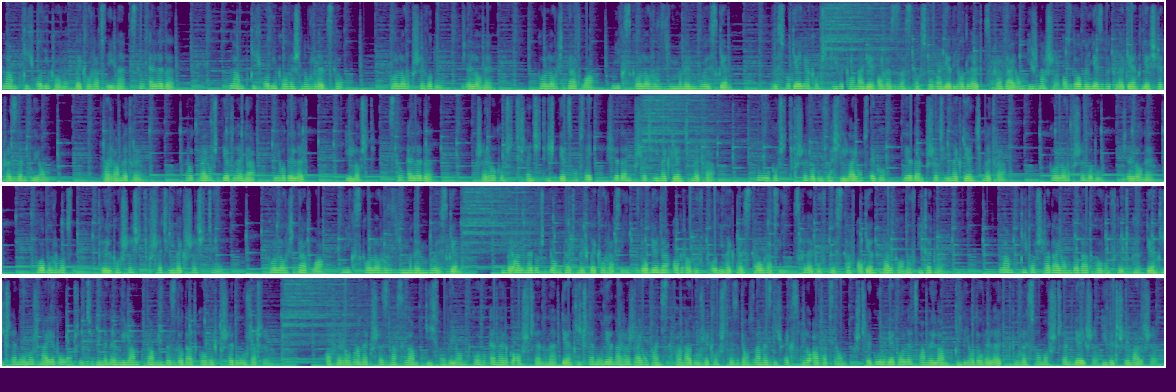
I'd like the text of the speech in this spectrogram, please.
Lampki choinkowe dekoracyjne 100 LED. Lampki choinkowe sznur LED 100. Kolor przewodu zielony. Kolor światła miks kolorów z zimnym błyskiem. Wysokiej jakości wykonanie oraz zastosowanie diod LED sprawiają, iż nasze ozdoby niezwykle pięknie się prezentują. Parametry. Rodzaj oświetlenia, diody LED. Ilość 100 LED. Szerokość części świecącej 7,5 metra. Długość przewodu zasilającego 1,5 metra. Kolor przewodu zielony. Pobór mocy tylko 6,6 W. Kolor światła miks kolorów z zimnym błyskiem. Idealne do świątecznych dekoracji, zdobienia ogrodów, choinek, restauracji, sklepów, wystaw, okien, balkonów itp. Lampki posiadają dodatkową wtyczkę, dzięki czemu można je połączyć z innymi lampkami bez dodatkowych przedłużaczy. Oferowane przez nas lampki są wyjątkowo energooszczędne, dzięki czemu nie narażają Państwa na duże koszty związane z ich eksploatacją. Szczególnie polecamy lampki diodowe LED, które są oszczędniejsze i wytrzymalsze.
